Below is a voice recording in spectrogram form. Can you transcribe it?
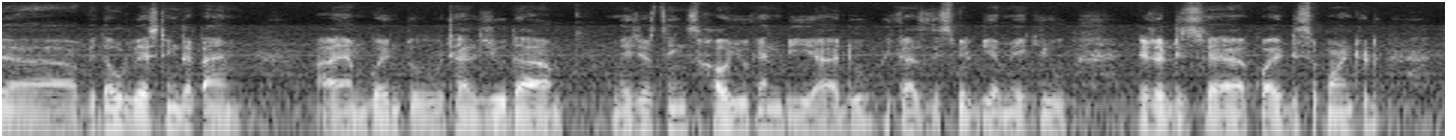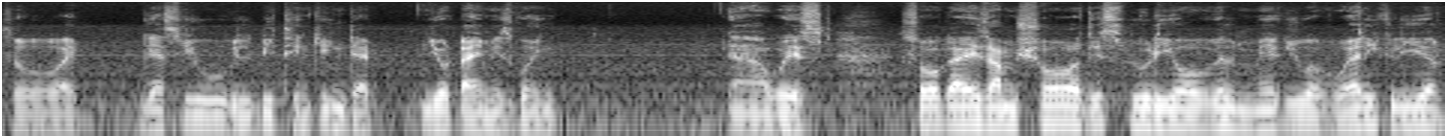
uh, without wasting the time I am going to tell you the major things how you can be uh, do because this will be a make you little dis uh, quite disappointed. So I guess you will be thinking that your time is going uh, waste. So guys I'm sure this video will make you very clear.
